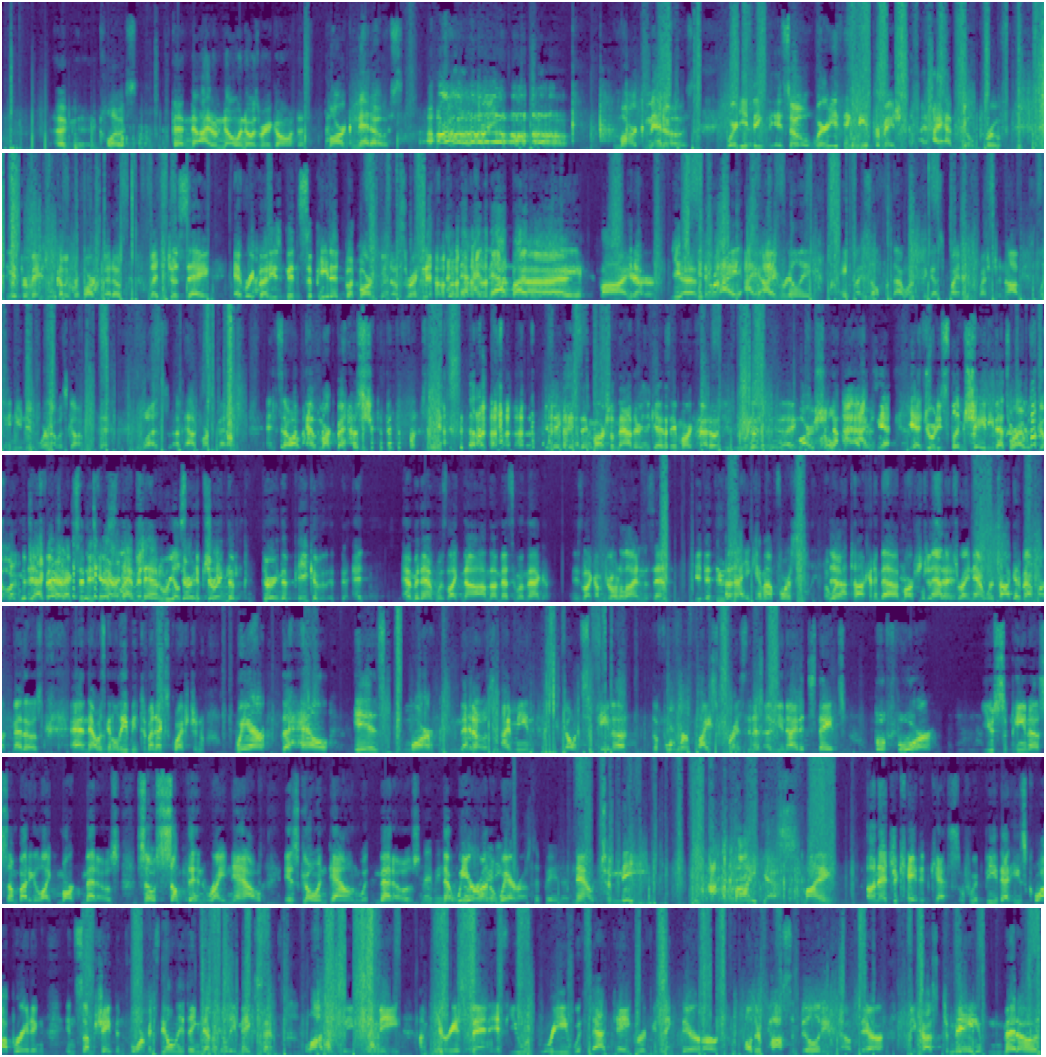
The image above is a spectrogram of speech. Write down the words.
uh, close. Ben, no, I don't. No one knows where you're going with this. Mark Meadows. Oh! Mark Meadows. Where do you think? So where do you think the information? I, I have no proof that the information is coming from Mark Meadows. Let's just say Everybody's been subpoenaed but Mark Meadows right now. And that, and that by the way, Fire. You know, you, yes. you know what? I, I, I really hate myself for that one because my next question, obviously, and you knew where I was going with it, was about Mark Meadows. And so uh, Mark Meadows should have been the first guest. you make me say Marshall Mathers. You can't say Mark Meadows. You you say? Marshall No, I- Mathers? Yeah, yeah, Jordy, Slim Shady. That's where I was going. Jack, fair, Jack to be fair, Slim Shady, Eminem real dur- Slim during the during the peak of uh, Eminem was like, "Nah, I'm not messing with MAGA." He's like, "I'm drawing a line in the sand." He did do that. No, he came out forcefully. But we're not talking about Marshall Just Mathers saying. right now. We're talking about Mark Meadows. And that was going to lead me to my next question. Where the hell is Mark Meadows? I mean, you don't subpoena the former vice president of the United States before you subpoena somebody like Mark Meadows. So something right now is going down with Meadows that we are unaware of. subpoenaed. Now, to me, my guess, my uneducated guess, would be that he's cooperating in some shape and form. It's the only thing that really makes sense logically to me. I'm curious, Ben, if you agree with that take or if you think there are other possibilities out there. Because to me, Meadows,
